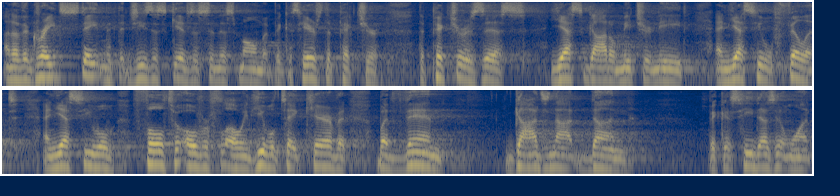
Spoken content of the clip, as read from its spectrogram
Another great statement that Jesus gives us in this moment, because here's the picture. The picture is this yes, God will meet your need, and yes, He will fill it, and yes, He will full to overflowing, He will take care of it. But then God's not done because He doesn't want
